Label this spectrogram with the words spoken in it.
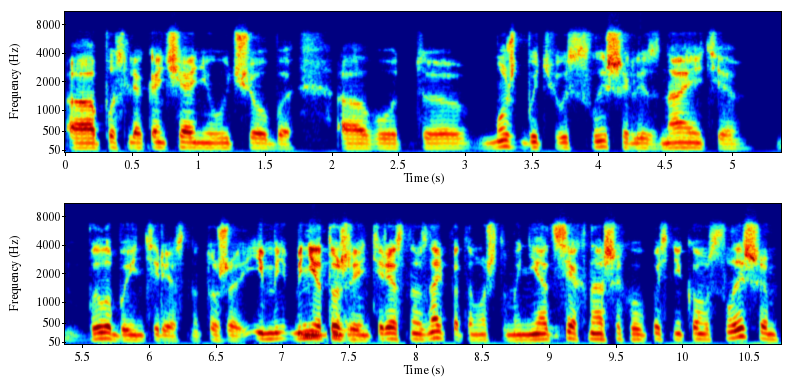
а, после окончания учебы? А, вот, э, может быть, вы слышали, знаете? Было бы интересно тоже. И мне mm-hmm. тоже интересно узнать, потому что мы не от всех наших выпускников слышим.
